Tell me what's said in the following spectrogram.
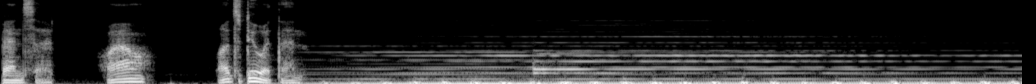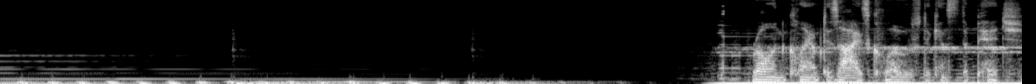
Ben said, Well, let's do it then. Roland clamped his eyes closed against the pitch,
